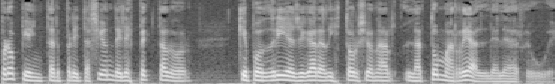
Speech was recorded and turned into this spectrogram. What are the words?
propia interpretación del espectador que podría llegar a distorsionar la toma real de la RV.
